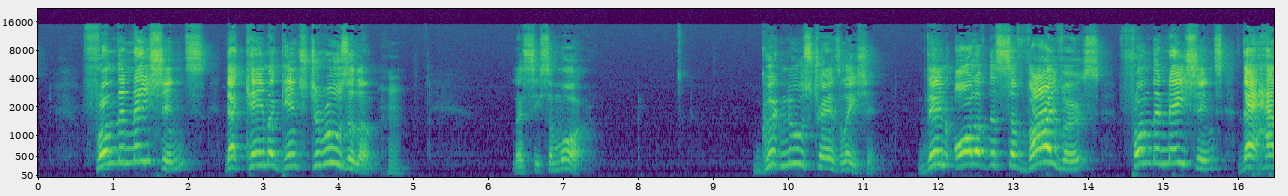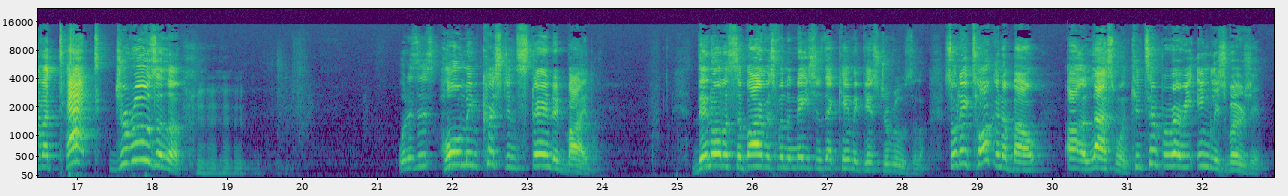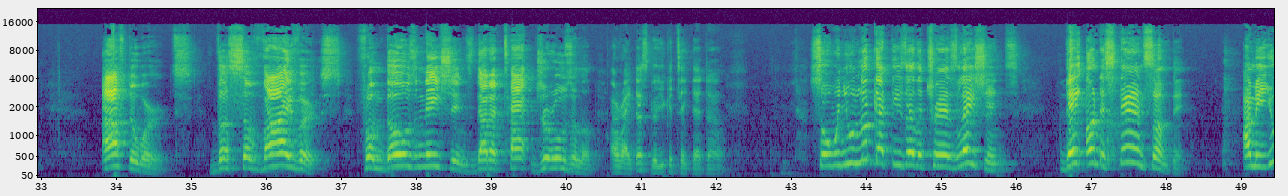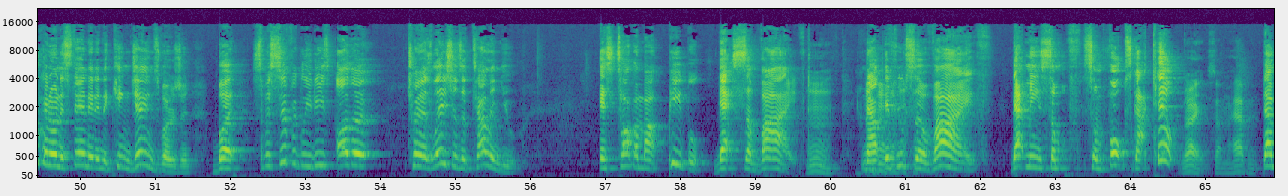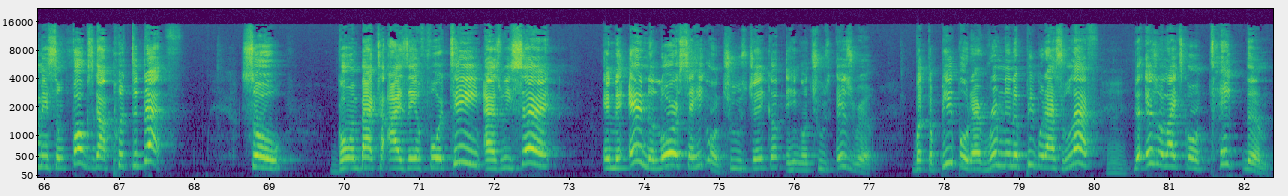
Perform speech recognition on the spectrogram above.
from the nations that came against Jerusalem. Let's see some more. Good News Translation. Then all of the survivors from the nations that have attacked Jerusalem. what is this? Holman Christian Standard Bible. Then all the survivors from the nations that came against Jerusalem. So they're talking about uh, last one, contemporary English version. Afterwards, the survivors from those nations that attacked Jerusalem. All right, that's good. You can take that down. So when you look at these other translations, they understand something. I mean, you can understand it in the King James version, but specifically these other translations are telling you it's talking about people that survived. Mm. Now, if you survive, that means some some folks got killed. right, something happened. That means some folks got put to death. So, going back to Isaiah 14, as we said, in the end, the Lord said He gonna choose Jacob and He gonna choose Israel. But the people, that remnant of people that's left, hmm. the Israelites gonna take them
